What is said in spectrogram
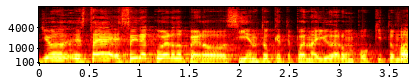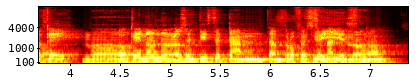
Yo está, estoy de acuerdo, pero siento que te pueden ayudar un poquito más. Ok, no, okay, no, no lo sentiste tan, tan profesionales, sí, no. no.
